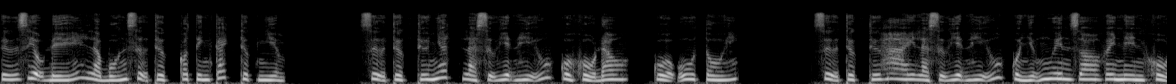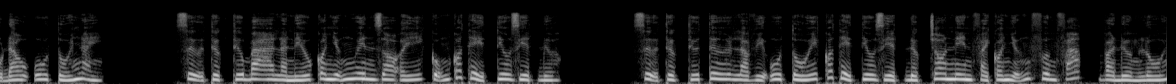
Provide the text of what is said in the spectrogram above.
Tứ diệu đế là bốn sự thực có tính cách thực nghiệm. Sự thực thứ nhất là sự hiện hữu của khổ đau, của u tối. Sự thực thứ hai là sự hiện hữu của những nguyên do gây nên khổ đau u tối này. Sự thực thứ ba là nếu có những nguyên do ấy cũng có thể tiêu diệt được. Sự thực thứ tư là vì u tối có thể tiêu diệt được cho nên phải có những phương pháp và đường lối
